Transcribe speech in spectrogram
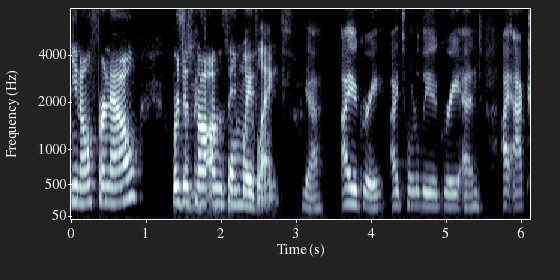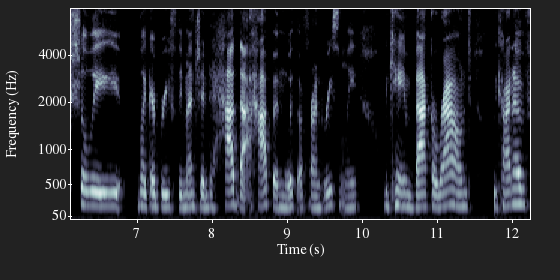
you know, for now, we're just not on the same wavelength. Yeah. I agree. I totally agree. And I actually, like I briefly mentioned, had that happen with a friend recently. We came back around. We kind of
